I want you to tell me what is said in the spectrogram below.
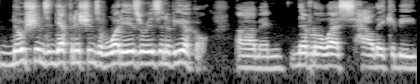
notions and definitions of what is or isn't a vehicle um, and nevertheless how they could be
